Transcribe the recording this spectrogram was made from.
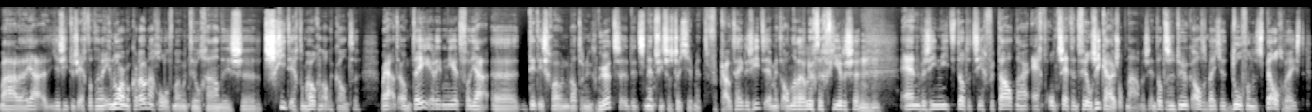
Maar uh, ja, je ziet dus echt dat er een enorme coronagolf momenteel gaande is. Uh, het schiet echt omhoog aan alle kanten. Maar ja, het OMT redeneert van ja, uh, dit is gewoon wat er nu gebeurt. dit is net zoiets als dat je met verkoudheden ziet en met andere luchtige virussen. -hmm. En we zien niet dat het zich vertaalt naar echt ontzettend veel ziekenhuisopnames. En dat is natuurlijk altijd een beetje het doel van het spel geweest.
